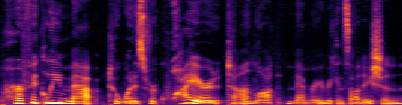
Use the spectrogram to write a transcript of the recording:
perfectly map to what is required to unlock memory reconsolidation.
